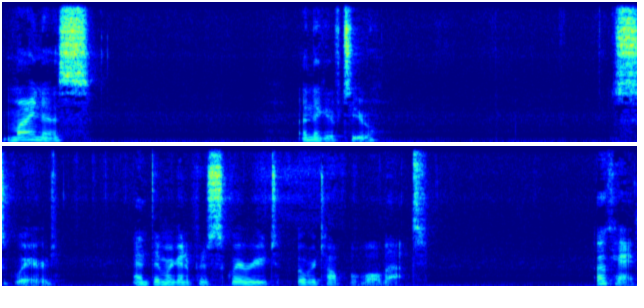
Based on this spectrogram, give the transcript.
minus a negative 2 squared and then we're going to put a square root over top of all that. Okay,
